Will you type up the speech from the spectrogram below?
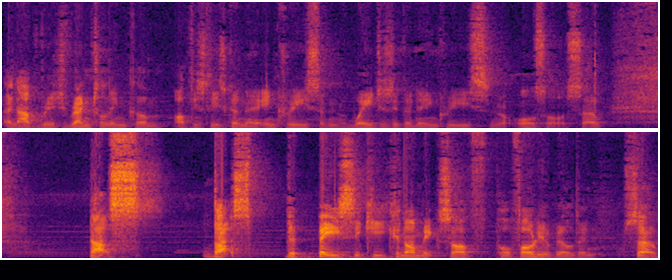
an average rental income obviously is going to increase and wages are going to increase and all sorts. So that's that's the basic economics of portfolio building. So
